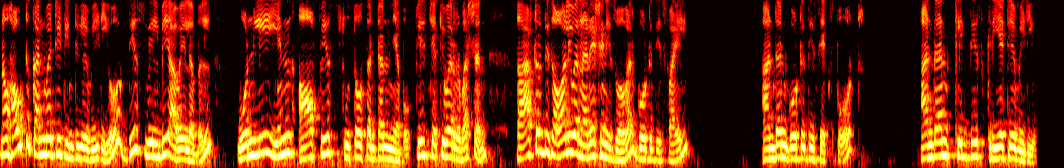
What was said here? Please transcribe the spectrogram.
now how to convert it into a video? This will be available only in office 2010 and above. Please check your version. After this all your narration is over. Go to this file and then go to this export and then click this create a video.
